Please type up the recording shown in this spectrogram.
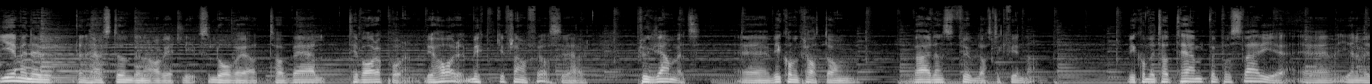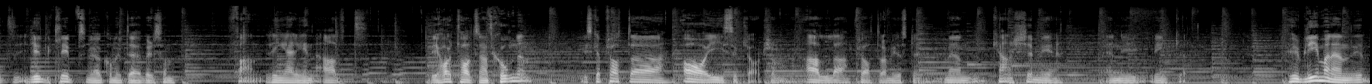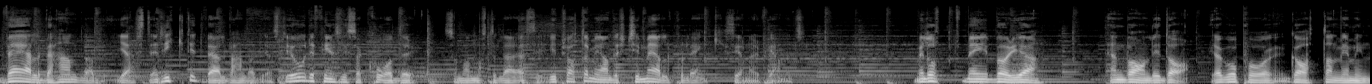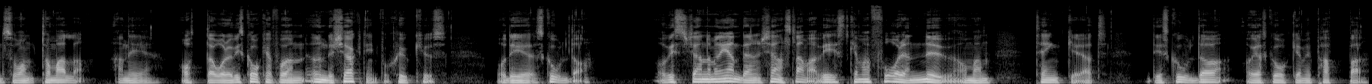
Ge mig nu den här stunden av ert liv så lovar jag att ta väl tillvara på den. Vi har mycket framför oss i det här programmet. Eh, vi kommer prata om världens fulaste kvinna. Vi kommer ta tempen på Sverige eh, genom ett ljudklipp som jag har kommit över som fan ringar in allt. Vi har tal till nationen. Vi ska prata AI såklart, som alla pratar om just nu, men kanske med en ny vinkel. Hur blir man en välbehandlad gäst? En riktigt välbehandlad gäst? Jo, det finns vissa koder som man måste lära sig. Vi pratar med Anders Timell på länk senare i programmet. Men låt mig börja en vanlig dag. Jag går på gatan med min son Tom Allan. Han är åtta år och vi ska åka på en undersökning på sjukhus. Och det är skoldag. Och visst känner man igen den känslan va? Visst kan man få den nu om man tänker att det är skoldag och jag ska åka med pappa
